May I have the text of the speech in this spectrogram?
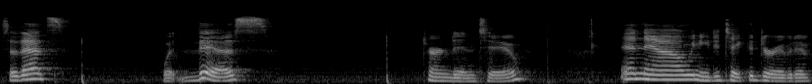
So that's what this turned into. And now we need to take the derivative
